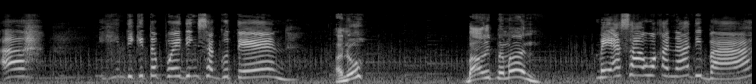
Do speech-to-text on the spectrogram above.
Ah, hindi kita pwedeng sagutin. Ano? Bakit naman? May asawa ka na, di ba?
